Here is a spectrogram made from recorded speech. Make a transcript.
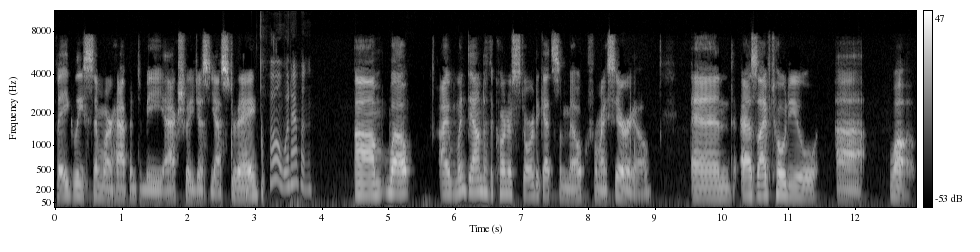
vaguely similar happened to me actually just yesterday. Oh, what happened? Um, well, I went down to the corner store to get some milk for my cereal, and as I've told you, uh, well,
